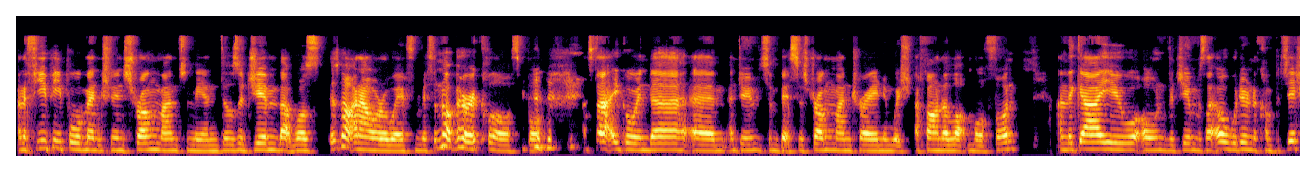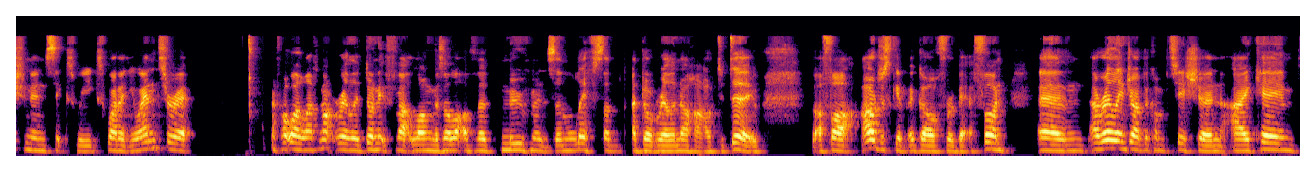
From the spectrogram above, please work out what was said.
and a few people were mentioning strongman to me, and there was a gym that was it's not an hour away from me, so not very close. But I started going there um, and doing some bits of strongman training, which I found a lot more fun. And the guy who owned the gym was like, "Oh, we're doing a competition in six weeks. Why don't you enter it?" I thought, well, I've not really done it for that long. There's a lot of the movements and lifts I, I don't really know how to do. But I thought I'll just give it a go for a bit of fun. Um, I really enjoyed the competition. I came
